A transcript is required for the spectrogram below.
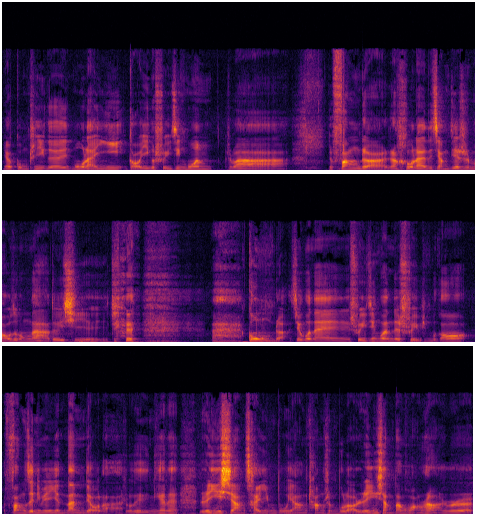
要拱成一个木乃伊，搞一个水晶棺，是吧？就放着，让后来的蒋介石、毛泽东啊都一起这，哎，供着。结果呢，水晶棺的水平不高，放在里面也烂掉了。说的你看呢，人想采阴补阳、长生不老，人想当皇上，是不是？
